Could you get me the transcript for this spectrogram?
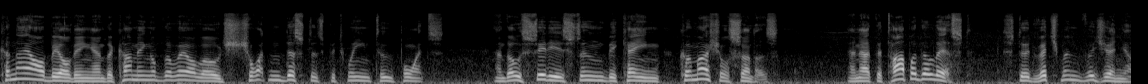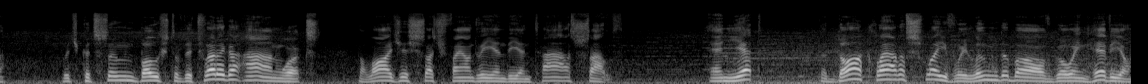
Canal building and the coming of the railroad shortened distance between two points, and those cities soon became commercial centers. And at the top of the list stood Richmond, Virginia, which could soon boast of the Tredegar Iron Works, the largest such foundry in the entire South. And yet, the dark cloud of slavery loomed above, growing heavier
